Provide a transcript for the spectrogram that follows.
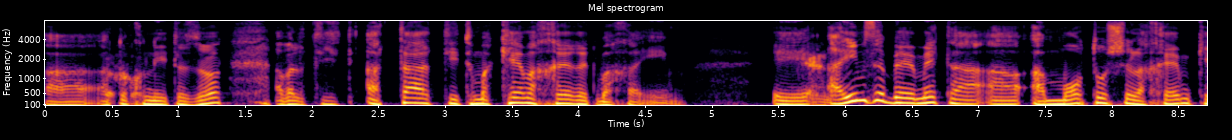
ה- התוכנית הזאת, אבל ת- אתה תתמקם אחרת בחיים. אה, כן. האם זה באמת המוטו שלכם כ-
